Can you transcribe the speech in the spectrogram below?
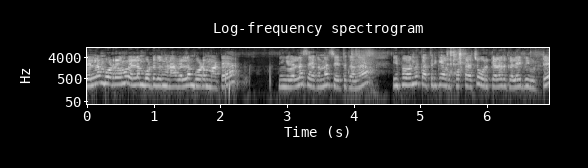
வெல்லம் போடுறவங்க வெல்லம் போட்டுக்கோங்க. நான் வெல்லம் போட மாட்டேன். நீங்கள் வெள்ளம் சேர்க்கணும்னா சேர்த்துக்கோங்க. இப்போ வந்து கத்திரிக்காய் போட்டாச்சு ஒரு கிளறு கிளறி விட்டு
